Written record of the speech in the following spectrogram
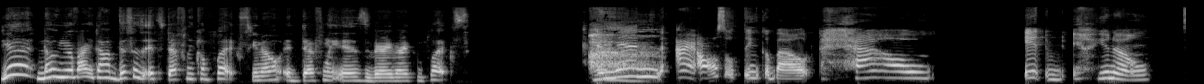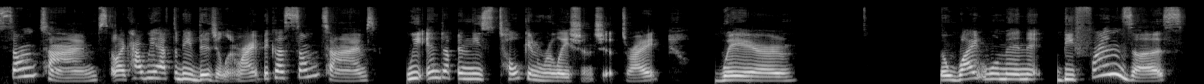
yeah. No, you're right, Dom. This is it's definitely complex. You know, it definitely is very, very complex. and then I also think about how it, you know, sometimes, like how we have to be vigilant, right? Because sometimes we end up in these token relationships, right? Where the white woman befriends us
